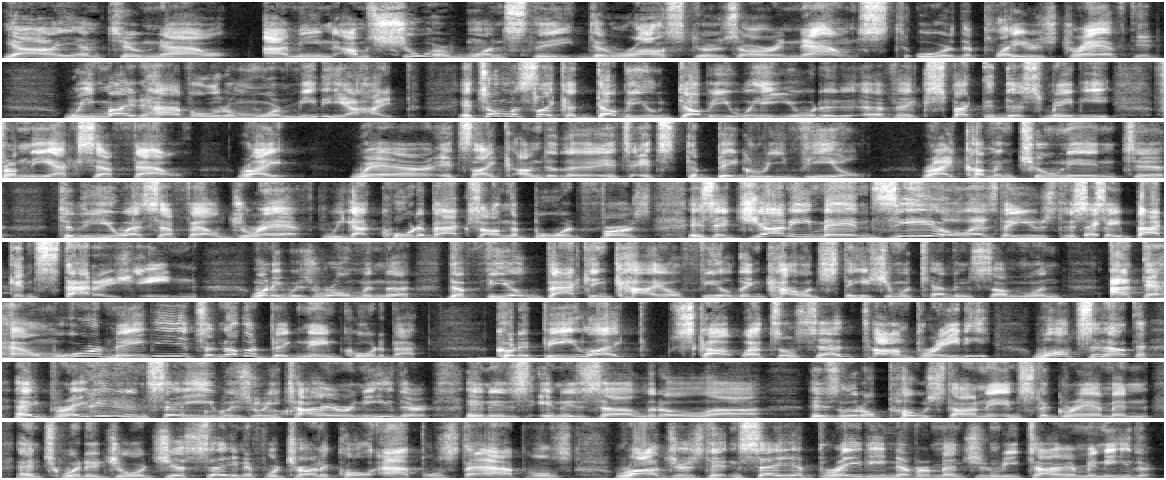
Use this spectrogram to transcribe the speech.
Yeah, I am too. Now, I mean, I'm sure once the, the rosters are announced or the players drafted, we might have a little more media hype. It's almost like a WWE. You would have expected this maybe from the XFL, right? Where it's like under the it's it's the big reveal, right? Come and tune in to to the USFL draft. We got quarterbacks on the board first. Is it Johnny Manziel, as they used to say back in Stadishine, when he was roaming the, the field back in Kyle Field in College Station with Kevin Sumlin at the helm? Or maybe it's another big name quarterback. Could it be like Scott Wetzel said, Tom Brady waltzing out there? Hey, Brady didn't say he was retiring either in his in his uh, little uh, his little post on Instagram and and Twitter. George, just saying, if we're trying to call apples to apples, Rodgers didn't say it. Brady never mentioned retirement either.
